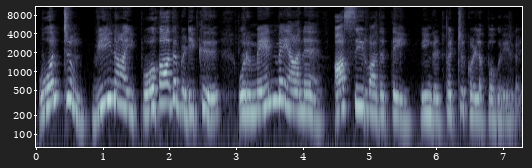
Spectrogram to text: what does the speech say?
ஒன்றும் வீணாய் போகாதபடிக்கு ஒரு மேன்மையான ஆசீர்வாதத்தை நீங்கள் பெற்றுக்கொள்ளப் போகிறீர்கள்.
